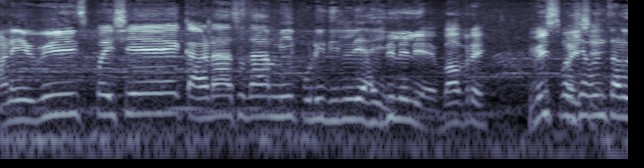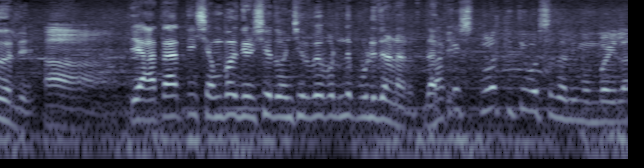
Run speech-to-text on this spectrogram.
आणि वीस पैसे कागडा सुद्धा मी पुढे दिलेली आहे. दिलेली आहे. बापरे वीस पैसे पैसे. पण चालू झाले. हा. ती आता ती शंभर दीडशे दोनशे रुपये पर्यंत पुढे जाणार जाते. राकेश तुला किती वर्ष झाली मुंबईला?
